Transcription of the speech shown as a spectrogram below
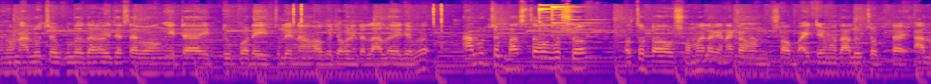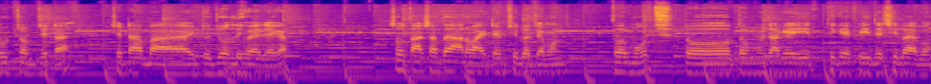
এখন আলু চপগুলো দেওয়া হইতেছে এবং এটা একটু পরেই তুলে নেওয়া হবে যখন এটা লাল হয়ে যাবে। আলুর চপ ভাজতে অবশ্য অতটাও সময় লাগে না, কারণ সব আইটেমের মধ্যে আলুর চপটা, আলুর চপ যেটা, সেটা বা একটু জলদি হয়ে যায় সো তার সাথে আরও আইটেম ছিল যেমন তরমুজ। তো তরমুজ আগে থেকে ফ্রিজে ছিল এবং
